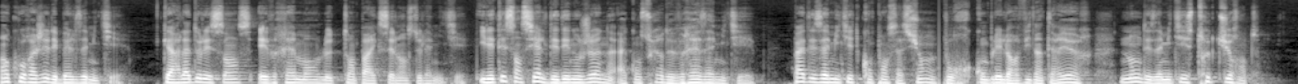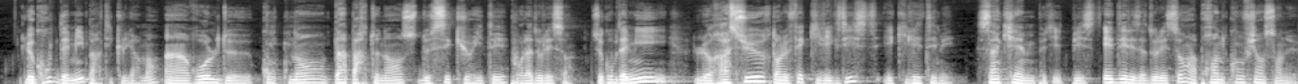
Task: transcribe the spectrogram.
encourager les belles amitiés. Car l'adolescence est vraiment le temps par excellence de l'amitié. Il est essentiel d'aider nos jeunes à construire de vraies amitiés. Pas des amitiés de compensation pour combler leur vide intérieur, non des amitiés structurantes le groupe d'amis particulièrement a un rôle de contenant, d'appartenance, de sécurité pour l'adolescent. Ce groupe d'amis le rassure dans le fait qu'il existe et qu'il est aimé. Cinquième petite piste, aider les adolescents à prendre confiance en eux.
